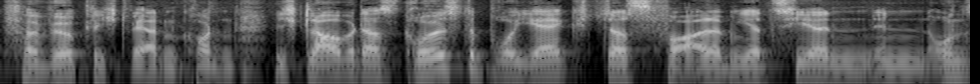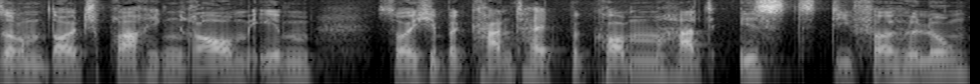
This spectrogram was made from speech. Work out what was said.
verwirklicht werden konnten. Ich glaube, das größte Projekt, das vor allem jetzt hier in, in unserem deutschsprachigen Raum eben solche Bekanntheit bekommen hat, ist die Verhüllung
